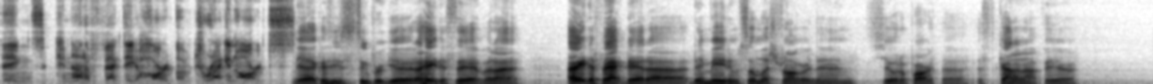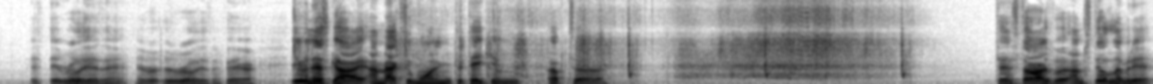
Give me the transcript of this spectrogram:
things cannot affect a heart of dragon arts. Yeah, because he's super good. I hate to say it, but I, I hate the fact that uh, they made him so much stronger than Shield Partha. It's kind of not fair. It, it really isn't. It, it really isn't fair. Even this guy, I'm actually wanting to take him up to 10 stars, but I'm still limited.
